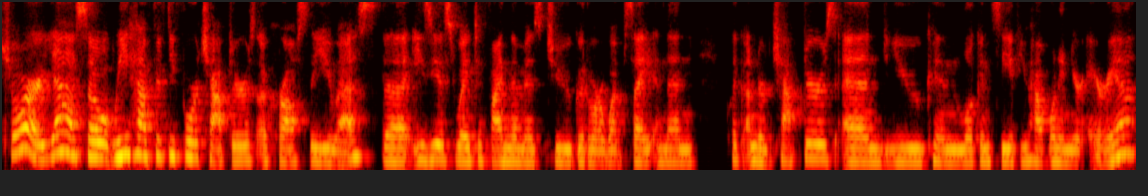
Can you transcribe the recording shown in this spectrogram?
Sure, yeah. So we have 54 chapters across the US. The easiest way to find them is to go to our website and then click under chapters, and you can look and see if you have one in your area.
